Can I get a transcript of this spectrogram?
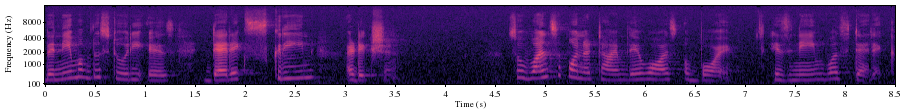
The name of the story is Derek's Screen Addiction. So once upon a time there was a boy. His name was Derek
